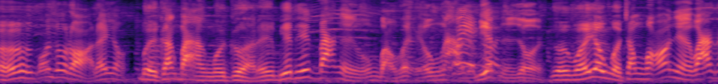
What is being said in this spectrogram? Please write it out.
ừ, có sổ đỏ đây rồi bởi các bà ngồi cửa đây biết hết bác này ông bảo vệ ông nào thì biết này rồi rồi mấy ông ở trong ngõ nhà bác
